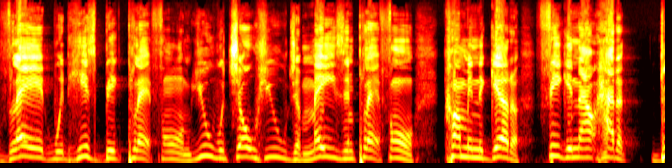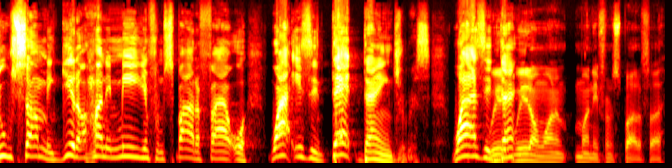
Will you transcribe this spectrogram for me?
Vlad with his big platform, you with your huge, amazing platform coming together, figuring out how to do something and get a hundred million from Spotify, or why isn't that dangerous? Why is it We, da- we don't want money from Spotify.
